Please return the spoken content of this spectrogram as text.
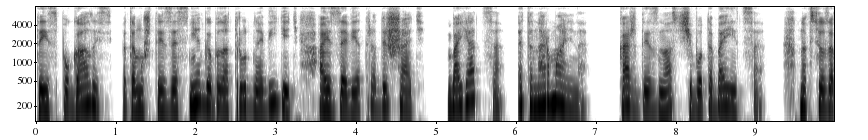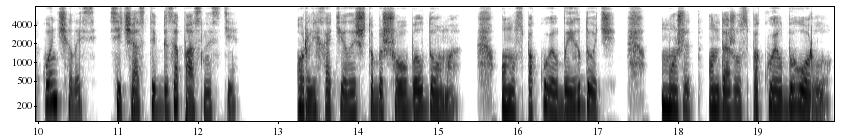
Ты испугалась, потому что из-за снега было трудно видеть, а из-за ветра дышать. Бояться – это нормально. Каждый из нас чего-то боится. Но все закончилось, сейчас ты в безопасности. Орли хотелось, чтобы Шоу был дома. Он успокоил бы их дочь. Может, он даже успокоил бы Орлу.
